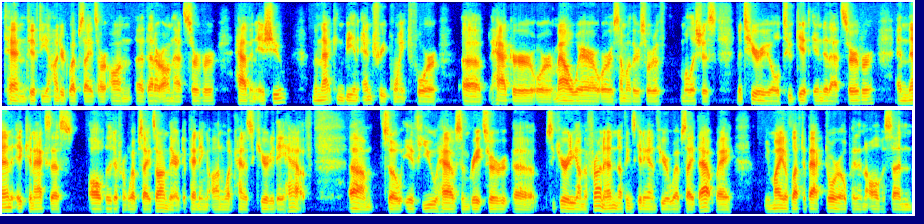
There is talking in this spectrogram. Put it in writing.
10 50 100 websites are on uh, that are on that server have an issue then that can be an entry point for a hacker or malware or some other sort of malicious material to get into that server and then it can access all the different websites on there depending on what kind of security they have. Um, so if you have some great server uh, security on the front end nothing's getting in through your website that way you might have left a back door open and all of a sudden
